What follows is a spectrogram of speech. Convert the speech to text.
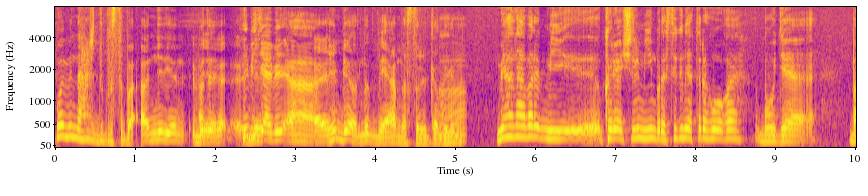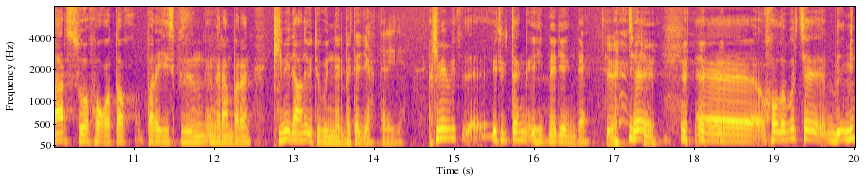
О мен. Хим бе дастуры калдыгын. Механа бар ми көрөшүр ми брасы гына тара хога бу бар су хоготок парадис бизин ыңгран баран кими даны үтүгүннер бете жактар иде. Кими бит үтүктен хитнереңде. Че холобур че мин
